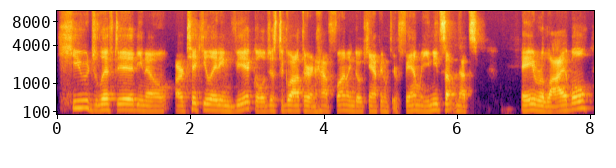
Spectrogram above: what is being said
huge lifted, you know, articulating vehicle just to go out there and have fun and go camping with your family. You need something that's a reliable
